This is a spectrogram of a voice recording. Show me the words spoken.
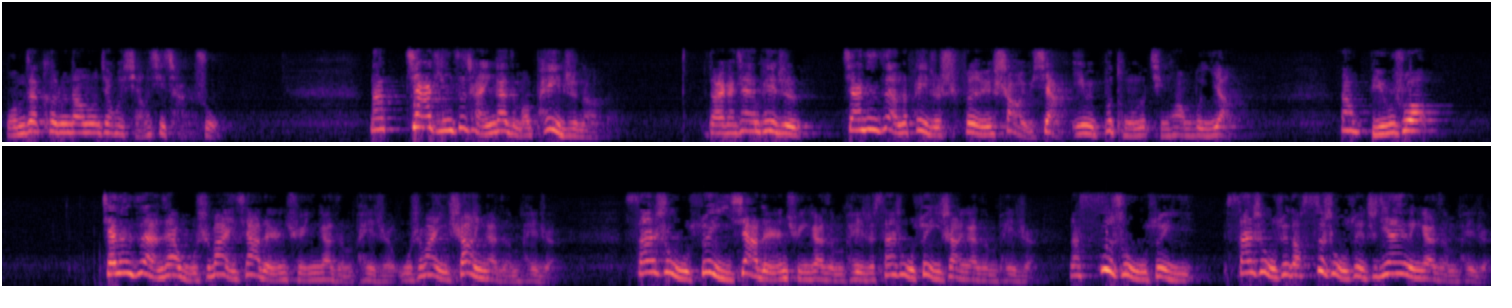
我们在课程当中将会详细阐述。那家庭资产应该怎么配置呢？大家看家庭配置，家庭资产的配置是分为上与下，因为不同的情况不一样。那比如说，家庭资产在五十万以下的人群应该怎么配置？五十万以上应该怎么配置？三十五岁以下的人群应该怎么配置？三十五岁以上应该怎么配置？那四十五岁以三十五岁到四十五岁之间又应该怎么配置？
